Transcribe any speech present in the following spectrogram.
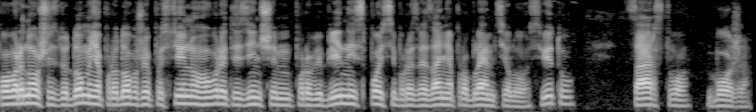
Повернувшись додому, я продовжую постійно говорити з іншими про біблійний спосіб розв'язання проблем цілого світу, царство Боже.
